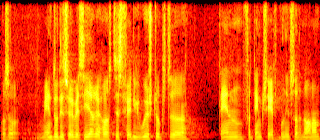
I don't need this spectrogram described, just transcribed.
also wenn du dieselbe Serie hast, das völlig wurscht, ob du den von den Geschäften nimmst oder den anderen.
